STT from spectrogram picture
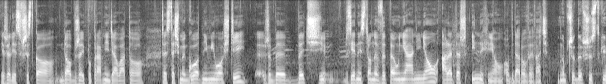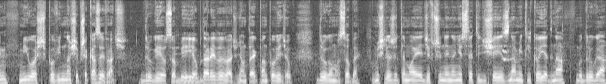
Jeżeli jest wszystko dobrze i poprawnie działa, to, to jesteśmy głodni miłości, żeby być z jednej strony wypełniani nią, ale też innych nią obdarowywać. No przede wszystkim miłość powinno się przekazywać drugiej osobie i obdarowywać nią, tak jak pan powiedział, drugą osobę. Myślę, że te moje dziewczyny, no niestety dzisiaj jest z nami tylko jedna, bo druga,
